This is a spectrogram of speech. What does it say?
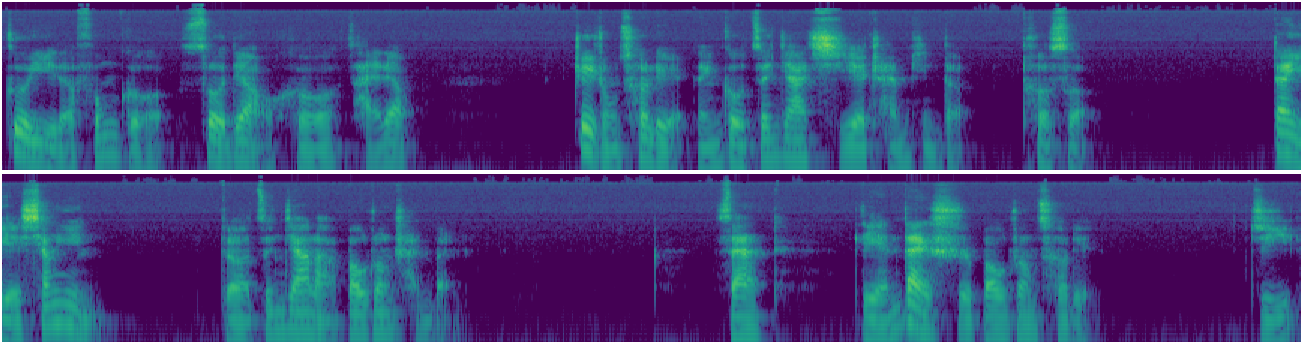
各异的风格、色调和材料。这种策略能够增加企业产品的特色，但也相应的增加了包装成本。三、连带式包装策略，即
